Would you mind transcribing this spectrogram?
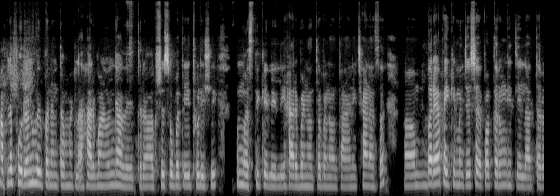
आपलं पुरण होईपर्यंत म्हटलं हार बनवून घ्यावे. तर अक्षयसोबतही थोडीशी मस्ती केलेली हार बनवता बनवता आणि छान असं बऱ्यापैकी म्हणजे स्वयंपाक करून घेतलेला. तर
